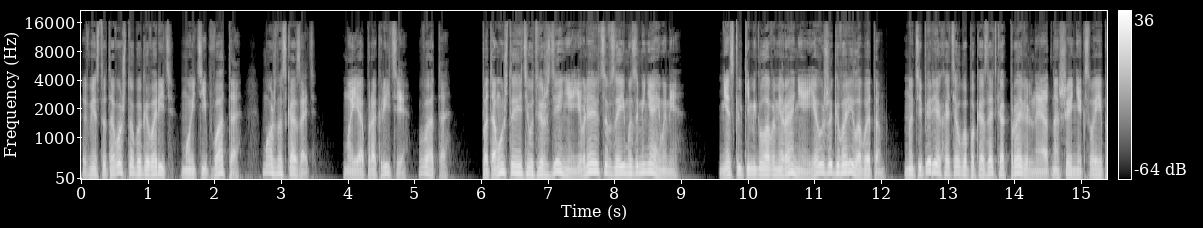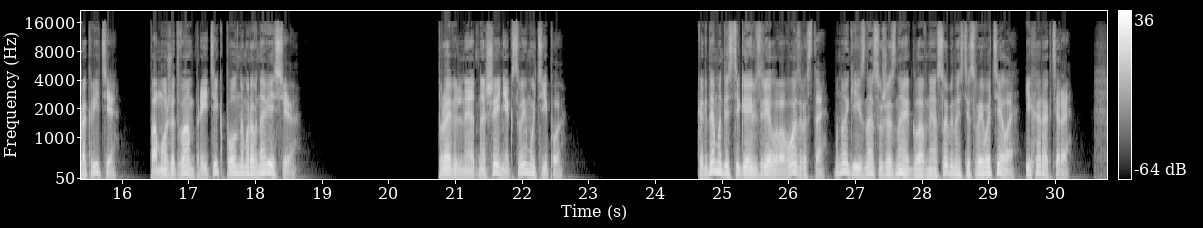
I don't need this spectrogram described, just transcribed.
Вместо того, чтобы говорить «мой тип вата», можно сказать «моя пракрити вата». Потому что эти утверждения являются взаимозаменяемыми. Несколькими главами ранее я уже говорил об этом, но теперь я хотел бы показать, как правильное отношение к своей прокрите поможет вам прийти к полному равновесию. Правильное отношение к своему типу. Когда мы достигаем зрелого возраста, многие из нас уже знают главные особенности своего тела и характера.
